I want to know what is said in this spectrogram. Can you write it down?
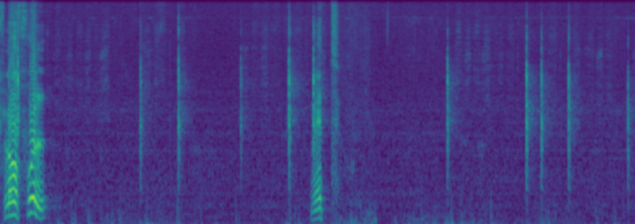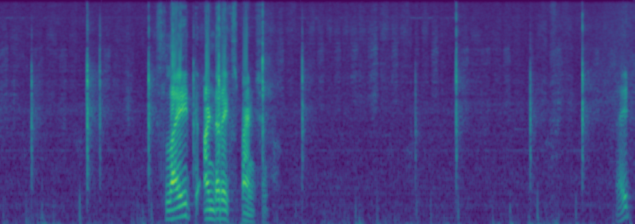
flow full with slight under expansion right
